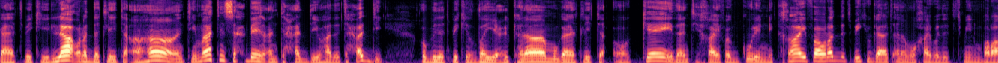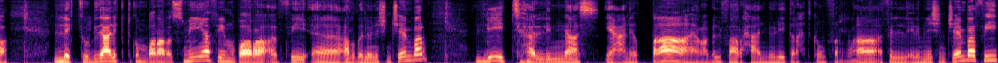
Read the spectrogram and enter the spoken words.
قالت بيكي لا وردت ليتا أها انت ما تنسحبين عن تحدي وهذا تحدي. وبدت بيكي تضيع الكلام وقالت ليتا okay إذا انت خايفة قولي إنك خايفة. وردت بيكي وقالت أنا مو خايفة بدت تبين مباراة لك. وبذلك تكون مباراة رسمية في مباراة في آه عرض ال Elimination Chamber ليتا للناس يعني طايره بالفرحة إنه ليتا راح تكون في الرا في ال Elimination Chamber في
